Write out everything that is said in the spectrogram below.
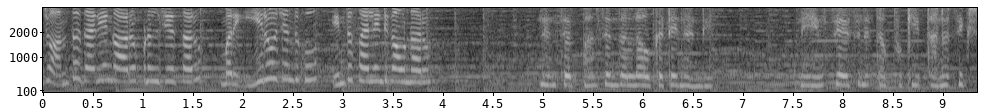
రోజు అంత ధైర్యంగా ఆరోపణలు చేశారు? మరి ఈ రోజు ఎందుకు? ఇంత సైలెంట్గా ఉన్నారు? నేను చెప్పాల్సిందల్లా ఒకటేనండి. నేను చేసిన తప్పుకి తను శిక్ష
